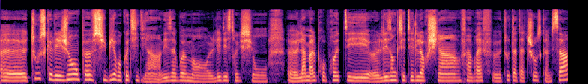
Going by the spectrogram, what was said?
Euh, tout ce que les gens peuvent subir au quotidien, les aboiements, les destructions, la malpropreté, les anxiétés de leurs chiens, enfin bref, tout un tas de choses comme ça,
